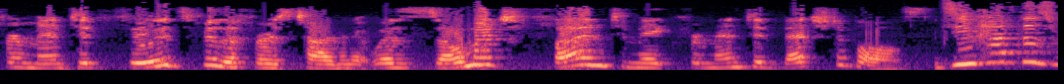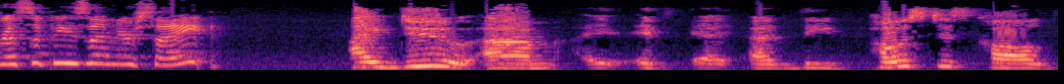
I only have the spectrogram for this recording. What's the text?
fermented foods for the first time, and it was so much fun to make fermented vegetables. Do you have those recipes on your site? I do. Um, it, it, uh, the post is called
